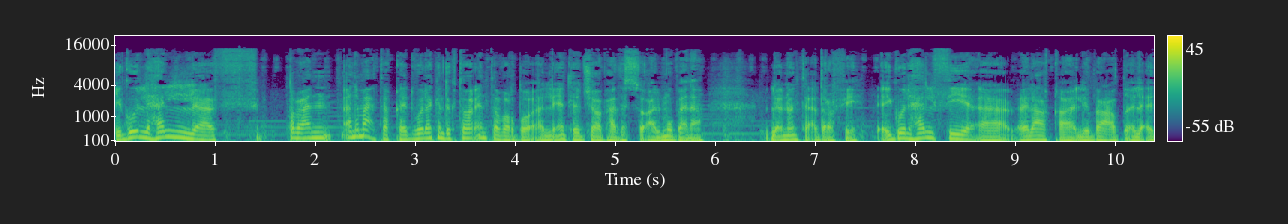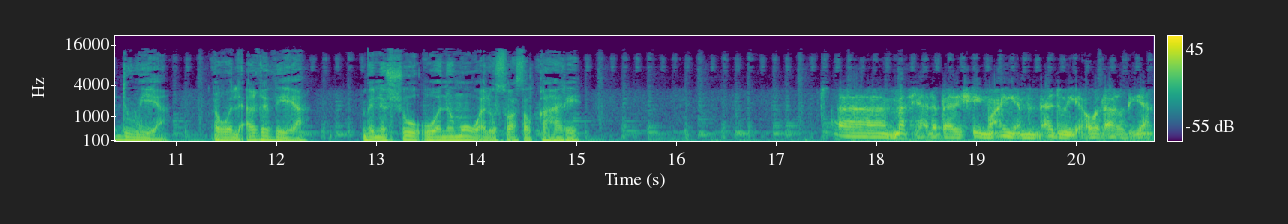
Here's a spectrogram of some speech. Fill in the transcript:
يقول هل طبعا أنا ما أعتقد ولكن دكتور أنت برضو اللي أنت تجاوب هذا السؤال مو بنا لأنه أنت أدرى فيه. يقول هل في آه، علاقة لبعض الأدوية أو الأغذية بنشوء ونمو الوسواس القهري؟ آه ما في على بالي شيء معين من الأدوية أو الأغذية. آه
